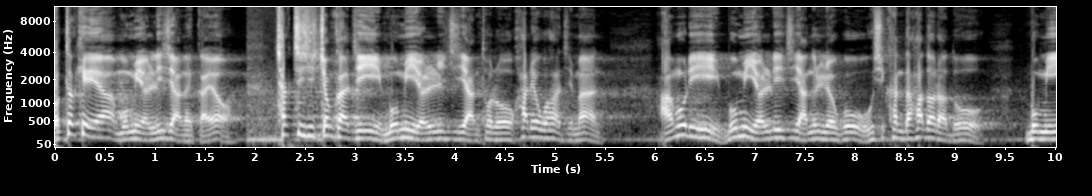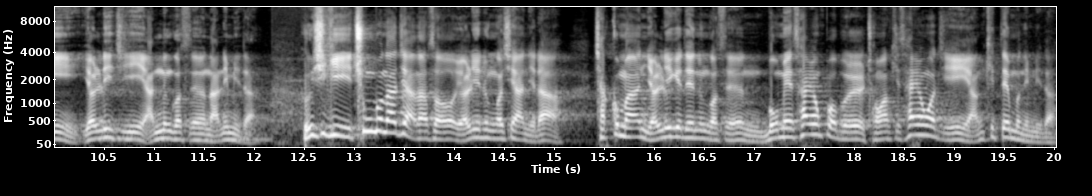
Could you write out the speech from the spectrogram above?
어떻게 해야 몸이 열리지 않을까요? 착지 시점까지 몸이 열리지 않도록 하려고 하지만 아무리 몸이 열리지 않으려고 의식한다 하더라도 몸이 열리지 않는 것은 아닙니다. 의식이 충분하지 않아서 열리는 것이 아니라 자꾸만 열리게 되는 것은 몸의 사용법을 정확히 사용하지 않기 때문입니다.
